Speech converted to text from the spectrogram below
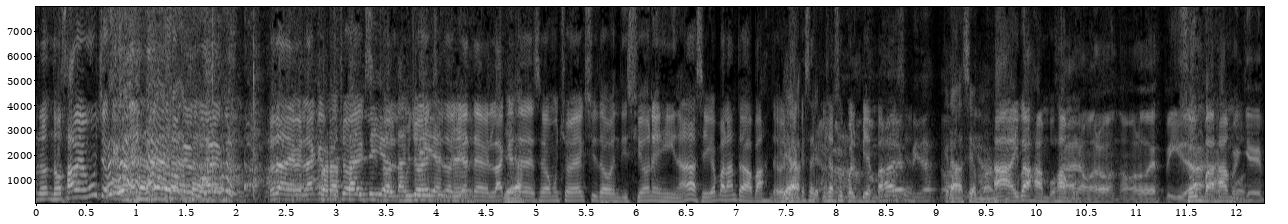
no, no sabe mucho. O sea, de verdad que Pero mucho éxito, día, mucho día, éxito, De verdad que te deseo mucho éxito, bendiciones y nada, sigue para adelante, papá. De verdad que se escucha súper bien. ¿Vas a decir? Gracias, man. Ah, ahí va Jambo, Ah, me lo, no me lo despidas. Zumba. Porque eh,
